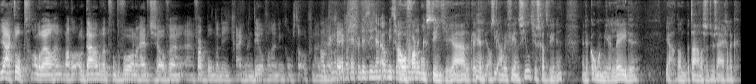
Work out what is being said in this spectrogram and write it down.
Ja, klopt. Alhoewel, hè, we hadden, ook daar hadden we het van tevoren nog eventjes over. Uh, vakbonden die krijgen een deel van hun inkomsten ook vanuit ook de werkgevers. Van de werkgever, dus die zijn ook niet zo Oude vakbondstintje, ja, dat, kijk, ja. Als die AWVN zieltjes gaat winnen en er komen meer leden... ja, dan betalen ze dus eigenlijk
